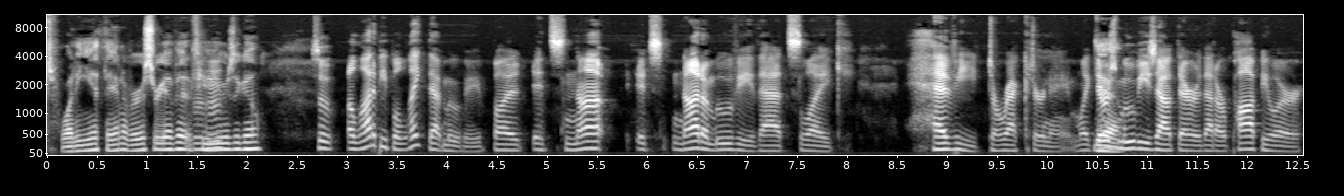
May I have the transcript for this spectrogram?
20th anniversary of it a few Mhm. years ago. So a lot of people like that movie, but it's not it's not a movie that's like heavy director name. Like there's Yeah. movies out there that are popular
